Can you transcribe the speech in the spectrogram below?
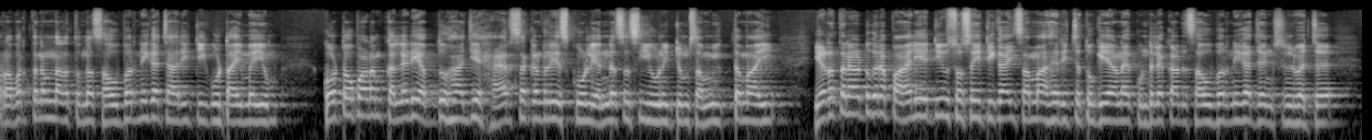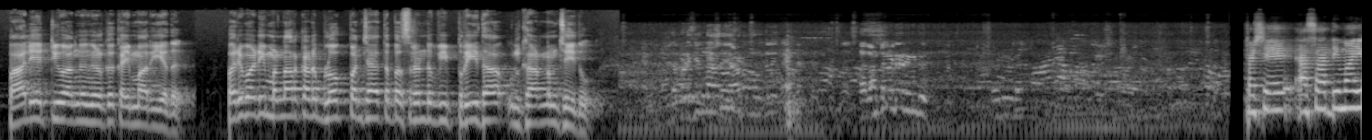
പ്രവർത്തനം നടത്തുന്ന സൗപർണിക ചാരിറ്റി കൂട്ടായ്മയും Kottoppadam Kalladi Abdu Haji higher secondary school N S S യൂണിറ്റും സംയുക്തമായി ഇടത്തനാട്ടുകര പാലിയേറ്റീവ് സൊസൈറ്റിക്കായി സമാഹരിച്ച തുകയാണ് കുണ്ടലക്കാട് സൗപർണിക ജംഗ്ഷനിൽ വെച്ച് പാലിയേറ്റീവ് അംഗങ്ങൾക്ക് കൈമാറിയത്. പരിപാടി Mannarkkad block panchayat president V Preetha ഉദ്ഘാടനം ചെയ്തു. പക്ഷേ അസാധ്യമായി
